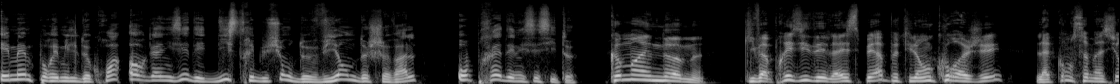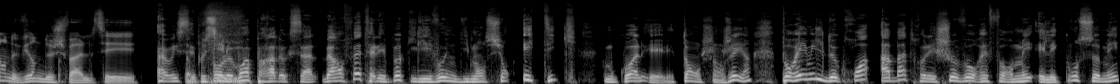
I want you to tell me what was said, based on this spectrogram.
et même pour Émile Decroix, organiser des distributions de viande de cheval auprès des nécessiteux. Comment un homme qui va présider la SPA peut-il encourager la consommation de viande de cheval? C'est Ah oui, c'est pour le moins paradoxal. Ben en fait, à l'époque, il y vaut une dimension éthique, comme quoi les, les temps ont changé. hein. Pour Émile Decroix, abattre les chevaux réformés et les consommer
